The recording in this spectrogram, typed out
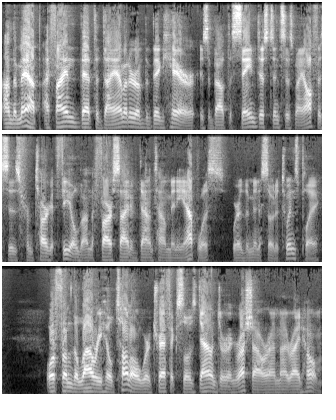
On the map, I find that the diameter of the big hair is about the same distance as my office is from Target Field on the far side of downtown Minneapolis, where the Minnesota Twins play, or from the Lowry Hill Tunnel where traffic slows down during rush hour on my ride home.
